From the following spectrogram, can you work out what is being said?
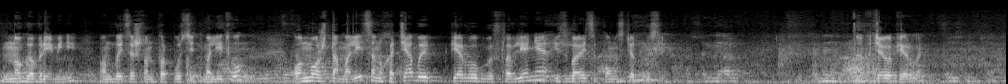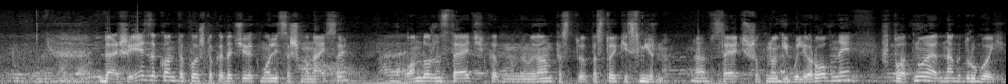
много времени, он боится, что он пропустит молитву, он может там молиться, но хотя бы первое благословление избавиться полностью от мысли. А, Хотя бы первое. Дальше. Есть закон такой, что когда человек молится шмунайсы, он должен стоять, как мы говорим, по стойке смирно. Да? Стоять, чтобы ноги были ровные, вплотную одна к другой.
